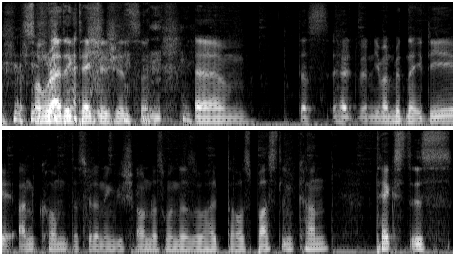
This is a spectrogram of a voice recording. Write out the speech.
Songwriting technisch jetzt. ne? ähm, dass halt, wenn jemand mit einer Idee ankommt, dass wir dann irgendwie schauen, was man da so halt draus basteln kann. Text ist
